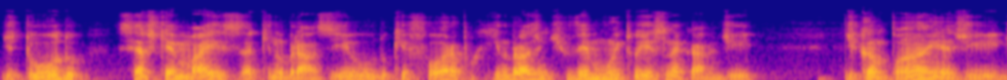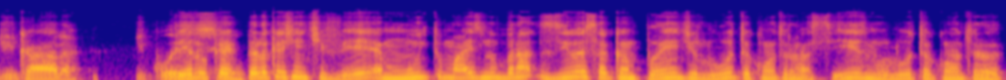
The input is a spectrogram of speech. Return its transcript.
de tudo, você acha que é mais aqui no Brasil do que fora? Porque aqui no Brasil a gente vê muito isso, né, cara? De, de campanhas, de, de, Cara, de coisas Pelo que, assim. pelo que a gente vê, é muito mais no Brasil essa campanha de luta contra o racismo, luta contra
